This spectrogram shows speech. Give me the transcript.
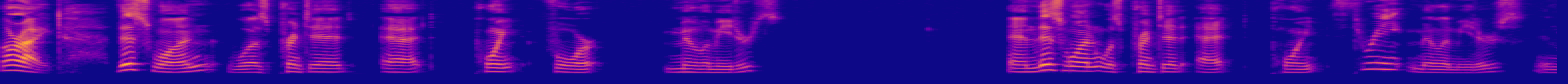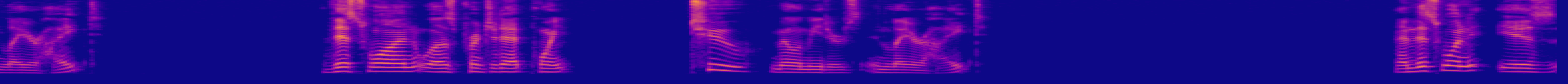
All right, this one was printed at 0.4 millimeters. And this one was printed at 0.3 millimeters in layer height. This one was printed at 0.2 millimeters in layer height. And this one is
